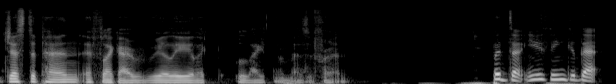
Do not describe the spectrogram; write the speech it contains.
just depend if like I really like like them as a friend. But don't you think that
